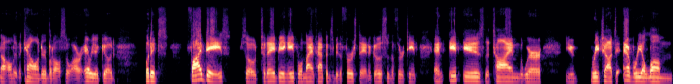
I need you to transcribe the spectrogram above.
not only the calendar, but also our area code. But it's five days. So today being April 9th happens to be the first day and it goes through the 13th. And it is the time where you reach out to every alum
